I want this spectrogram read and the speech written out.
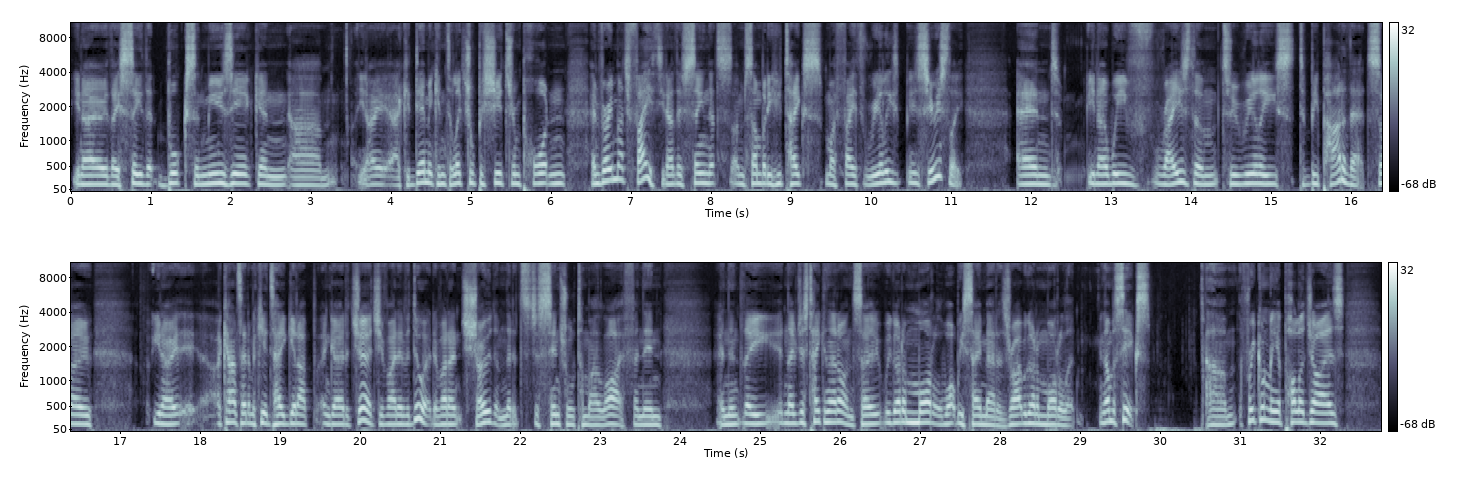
You know, they see that books and music and, um, you know, academic, intellectual pursuits are important and very much faith. You know, they've seen that I'm somebody who takes my faith really seriously. And, you know, we've raised them to really to be part of that. So, you know, I can't say to my kids, hey, get up and go to church if I never do it, if I don't show them that it's just central to my life. And then, and then they and they've just taken that on. So we got to model what we say matters, right? We've got to model it. Number six, um, frequently apologize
